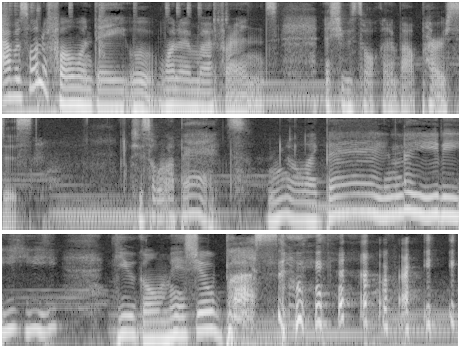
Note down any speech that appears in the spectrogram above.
I was on the phone one day with one of my friends and she was talking about purses. She's talking about bags. You know, like bag lady, you gonna miss your bus. right?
